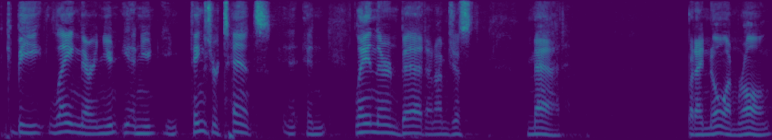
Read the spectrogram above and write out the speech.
You could be laying there and, you, and you, you, things are tense, and, and laying there in bed, and I'm just mad. But I know I'm wrong,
